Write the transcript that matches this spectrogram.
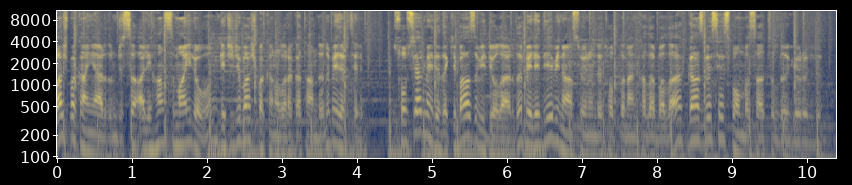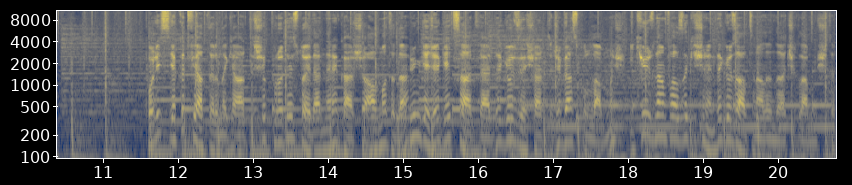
Başbakan yardımcısı Alihan Smailov'un geçici başbakan olarak atandığını belirtelim. Sosyal medyadaki bazı videolarda belediye binası önünde toplanan kalabalığa gaz ve ses bombası atıldığı görüldü. Polis yakıt fiyatlarındaki artışı protesto edenlere karşı Almatı'da dün gece geç saatlerde göz yaşartıcı gaz kullanmış, 200'den fazla kişinin de gözaltına alındığı açıklanmıştı.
